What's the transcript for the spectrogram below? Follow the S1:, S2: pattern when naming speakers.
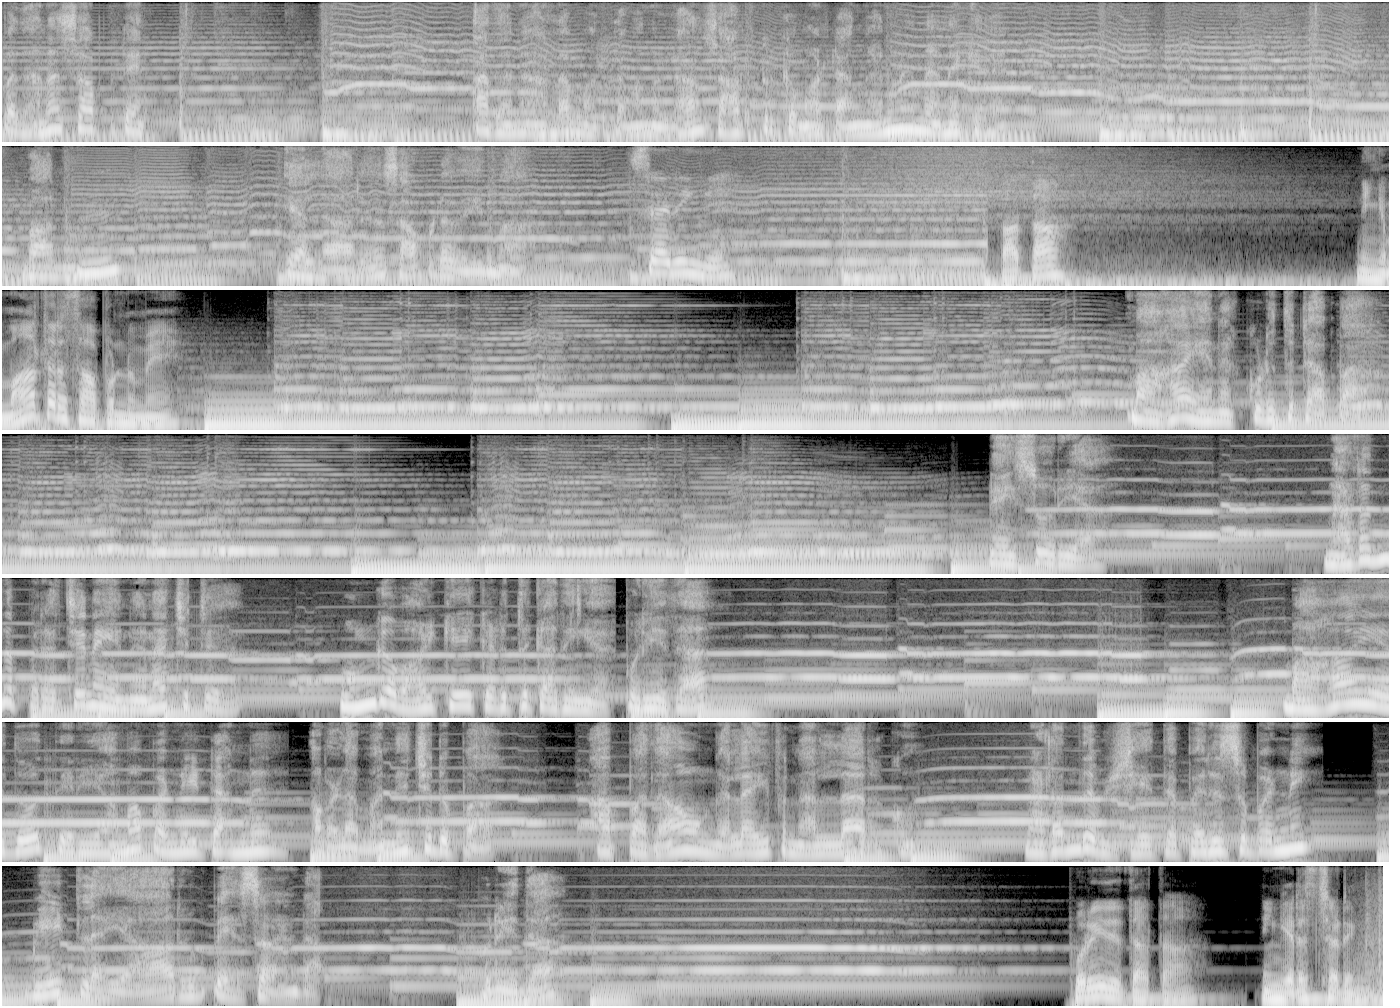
S1: இப்பதானே சாப்பிட்டேன். அதனால மத்தவங்க எல்லாம் சாப்பிட்டுருக்க மாட்டாங்கன்னு நினைக்கிறேன். பானு. எல்லாரும் சாப்பிட வைமா.
S2: சரிங்க.
S3: தாத்தா நீங்க மாத்திரை சாப்பிடணுமே.
S1: மகா எனக்கு கொடுத்துட்டாப்பா. டேய் சூர்யா நடந்த பிரச்சனையை நினைச்சிட்டு உங்க வாழ்க்கையை கெடுத்துக்காதீங்க. புரியுதா? மகா ஏதோ தெரியாம பண்ணிட்டான்னு அவளை மன்னிச்சிடுப்பா. அப்பதான் உங்க லைஃப் நல்லா இருக்கும். நடந்த விஷயத்தை பெருசு பண்ணி வீட்ல யாரும் பேச வேண்டாம். புரியுதா?
S3: புரியுது தாத்தா. நீங்க ரெஸ்ட் எடுங்க.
